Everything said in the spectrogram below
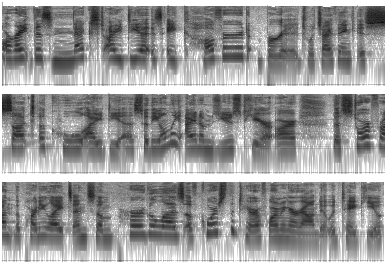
All right, this next idea is a covered bridge, which I think is such a cool idea. So the only items used here are the storefront, the party lights, and some pergolas. Of course, the terraforming around it would take you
